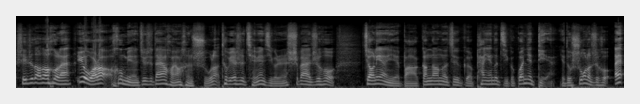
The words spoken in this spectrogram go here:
谁知道到后来越玩到后面，就是大家好像很熟了。特别是前面几个人失败之后，教练也把刚刚的这个攀岩的几个关键点也都说了之后，哎，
